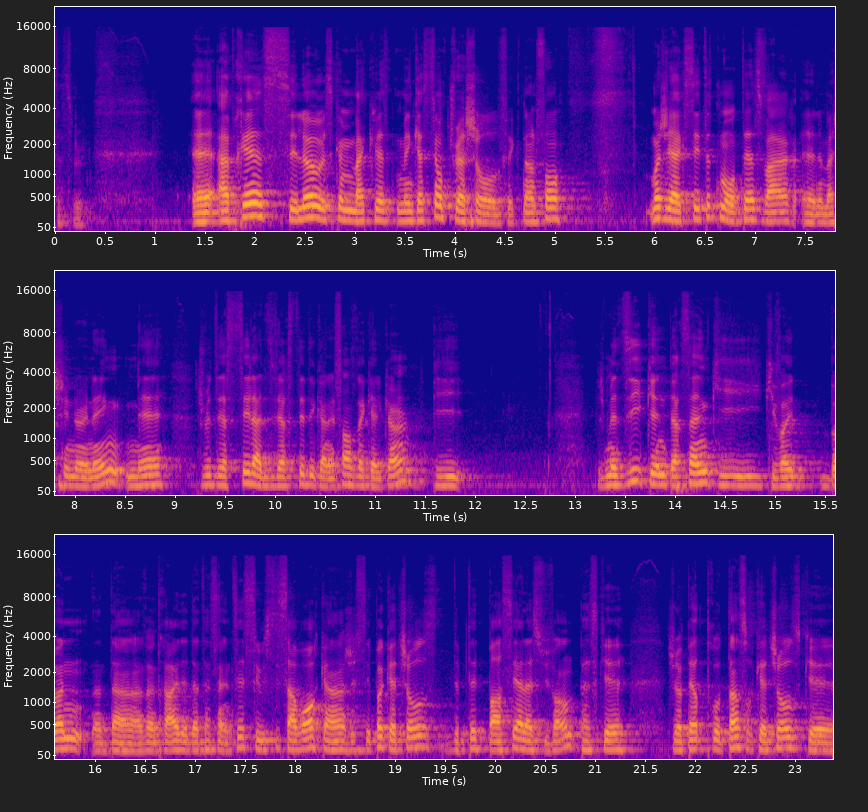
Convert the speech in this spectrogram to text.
ça se veut. Euh, après, c'est là où c'est comme ma, ma, question threshold. Fait que dans le fond, moi, j'ai axé tout mon test vers le machine learning, mais je veux tester la diversité des connaissances de quelqu'un. Puis, je me dis qu'une personne qui, qui, va être bonne dans un travail de data scientist, c'est aussi savoir quand je ne sais pas quelque chose, de peut-être passer à la suivante parce que je vais perdre trop de temps sur quelque chose que,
